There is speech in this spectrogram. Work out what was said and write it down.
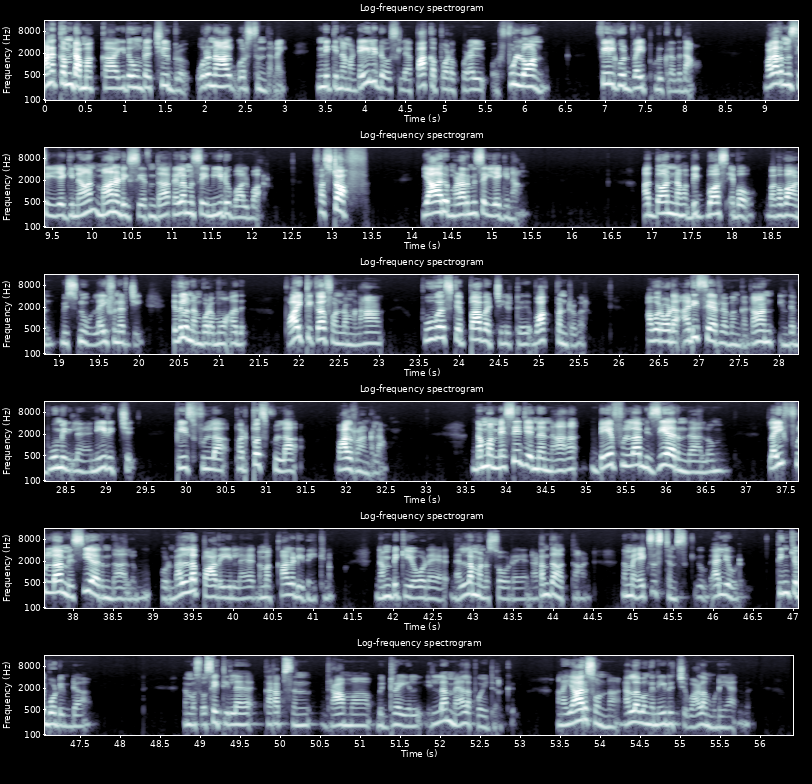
வணக்கம் டமக்கா இது உங்க சில் ப்ரோ ஒரு நாள் ஒரு சிந்தனை. இன்னைக்கு நம்ம டெய்லி டோஸில் பார்க்க போகிற குரல் ஒரு full on feel good vibe கொடுக்கறது தான் வளரமிசை இயக்கினான் மானடை சேர்ந்தார் நிலமிசை மீடு வாழ்வார். ஃபர்ஸ்ட் ஆஃப் யாரு மலர்மிசை இயக்கினான்? அதான் நம்ம பிக் பாஸ் எபோ பகவான் விஷ்ணு லைஃப் எனர்ஜி எதில் நம்போடமோ அது பாய்ட்டிக்காக சொன்னோம்னா பூவை ஸ்டெப்பாக வச்சுக்கிட்டு வாக் பண்ணுறவர் அவரோட அடி சேர்றவங்க தான் இந்த பூமியில் நீரிச்சு பீஸ்ஃபுல்லாக பர்பஸ்ஃபுல்லாக வாழ்கிறாங்களாம் நம்ம மெசேஜ் என்னென்னா டே ஃபுல்லாக பிஸியாக இருந்தாலும் லைஃப் ஃபுல்லாக மெஸ்ஸியாக இருந்தாலும் ஒரு நல்ல பாதையில் நம்ம காலடி வைக்கணும். நம்பிக்கையோட நல்ல மனசோட நடந்தாதான் நம்ம எக்ஸிஸ்டன்ஸ்க்கு வேல்யூ திங்க் அபவுட் இம்டா நம்ம சொசைட்டியில் கரப்ஷன் ட்ராமா விட்ரையல் எல்லாம் மேலே போயிட்டு இருக்கு. ஆனால் யார் சொன்னால் நல்லவங்க நீடித்து வாழ முடியாது.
